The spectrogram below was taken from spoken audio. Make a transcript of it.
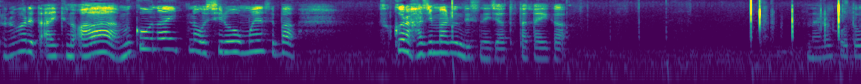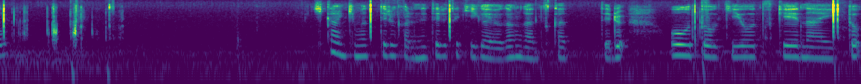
囚われた相手のああ向こうの相手のお城を燃やせばそこから始まるんですねじゃあ戦いが。なるほど。期間決まってるから寝てる時以外はガンガン使ってる。オート気をつけないと。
